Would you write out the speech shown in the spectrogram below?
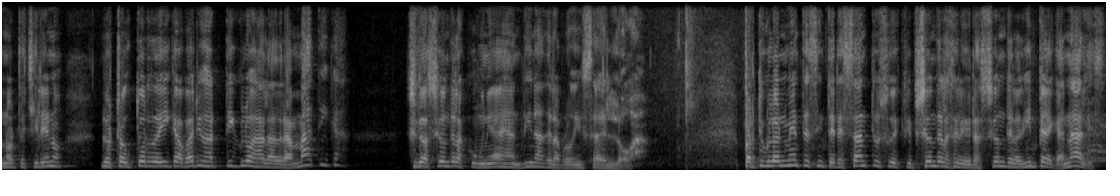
norte chileno, nuestro autor dedica varios artículos a la dramática situación de las comunidades andinas de la provincia del Loa. Particularmente es interesante su descripción de la celebración de la limpia de canales,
